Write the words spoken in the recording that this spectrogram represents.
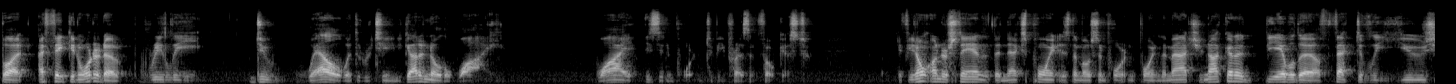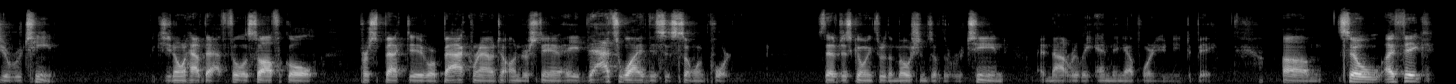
But I think in order to really do well with the routine, you got to know the why. Why is it important to be present focused? If you don't understand that the next point is the most important point in the match, you're not going to be able to effectively use your routine because you don't have that philosophical perspective or background to understand, hey, that's why this is so important. Instead of just going through the motions of the routine, and not really ending up where you need to be. Um, so I think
